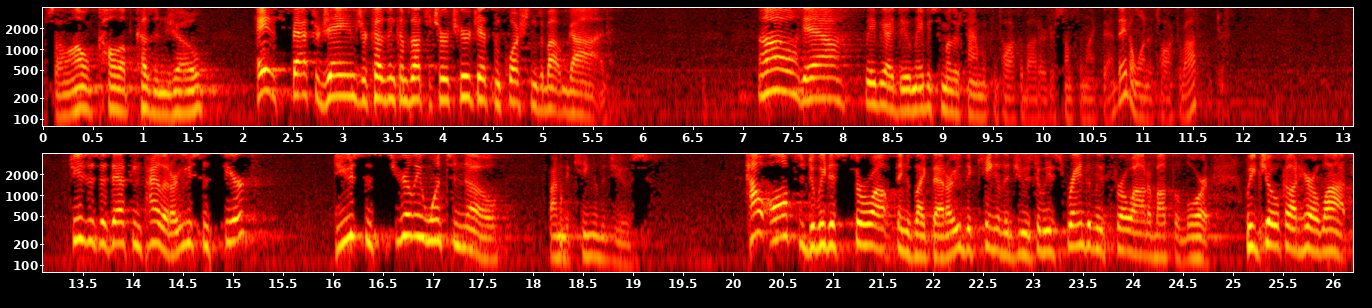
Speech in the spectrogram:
So I'll call up cousin Joe. Hey, this is Pastor James. Your cousin comes out to church here. You had some questions about God. Oh, yeah, maybe I do. Maybe some other time we can talk about it or something like that. They don't want to talk about it. Jesus is asking Pilate, Are you sincere? Do you sincerely want to know if I'm the king of the Jews. How often do we just throw out things like that? Are you the king of the Jews? Do we just randomly throw out about the Lord? We joke out here a lot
